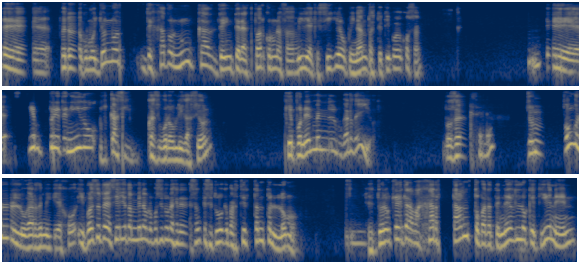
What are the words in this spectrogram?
Eh, eh, pero como yo no he dejado nunca de interactuar con una familia que sigue opinando este tipo de cosas, eh, siempre he tenido, casi, casi por obligación, que ponerme en el lugar de ellos. Entonces, Excelente. yo me pongo en el lugar de mi viejo, y por eso te decía yo también a propósito de una generación que se tuvo que partir tanto el lomo. Que tuvieron que trabajar tanto para tener lo que tienen,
